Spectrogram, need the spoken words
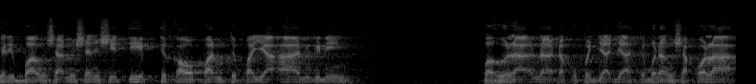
Jadi bangsa nu sensitif teu kaopan teu payaan gini. Baheulana daku penjajah teu menang sakola.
